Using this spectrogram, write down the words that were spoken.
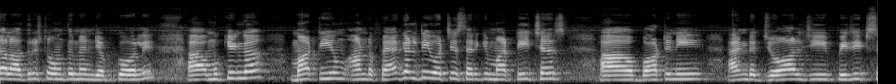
చాలా అదృష్టవంతునని చెప్పుకోవాలి. ముఖ్యంగా మా టీం అండ్ ఫ్యాకల్టీ వచ్చేసరికి మా teachers botany and zoology physics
